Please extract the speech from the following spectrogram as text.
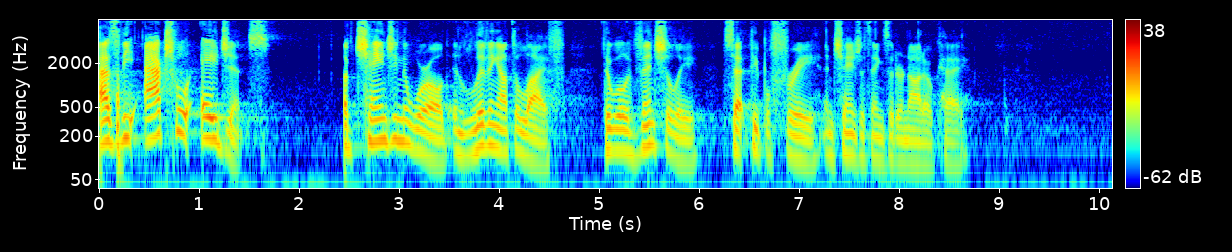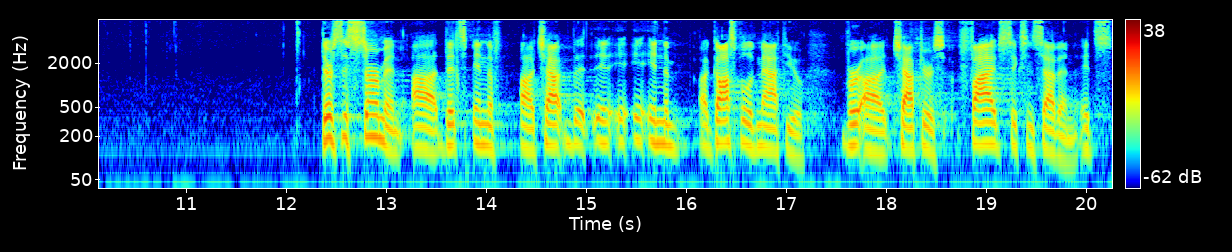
as the actual agents of changing the world and living out the life that will eventually set people free and change the things that are not okay. There's this sermon uh, that's in the, uh, chap- in, the uh, Gospel of Matthew, uh, chapters 5, 6, and 7. It's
